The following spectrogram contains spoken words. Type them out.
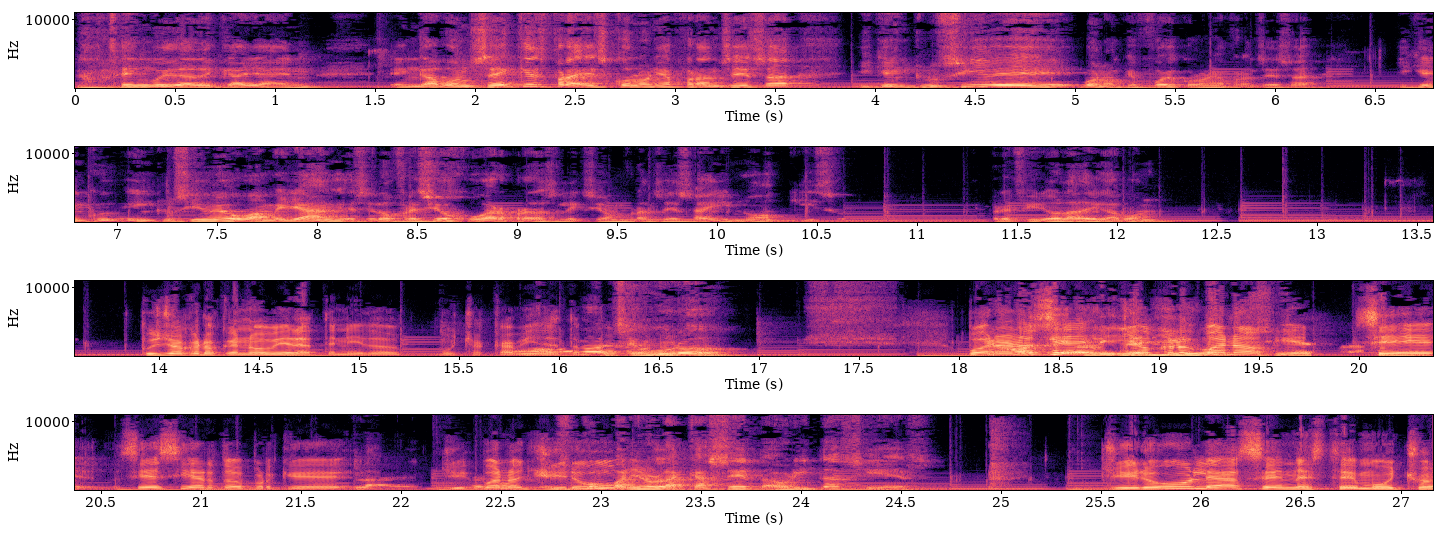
No tengo idea de que haya en, en Gabón. Sé que es, es colonia francesa y que inclusive bueno que fue colonia francesa y que inclusive Aubameyang se le ofreció jugar para la selección francesa y no quiso prefirió la de Gabón pues yo creo que no hubiera tenido mucha cabida tampoco seguro bueno, no sé, yo creo, bueno, sí, sí, es cierto, porque, bueno, Giroud... compañero la caseta, ahorita sí es. Giroud le hacen este mucho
